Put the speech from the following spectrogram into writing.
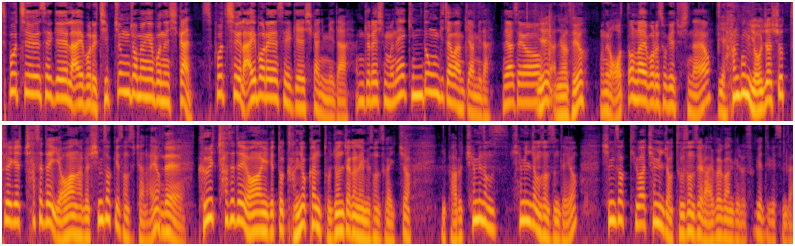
스포츠 세계의 라이벌을 집중 조명해보는 시간, 스포츠 라이벌의 세계 시간입니다. 한겨레 신문의 김동훈 기자와 함께합니다. 안녕하세요. 예, 안녕하세요. 오늘 어떤 라이벌을 소개해 주시나요? 예, 한국 여자 쇼트랙의 차세대 여왕 하면 심석희 선수잖아요. 네. 그 차세대 여왕에게 또 강력한 도전장을 내민 선수가 있죠. 이 바로 최민성, 최민정 선수인데요. 심석희와 최민정 두 선수의 라이벌 관계를 소개해드리겠습니다.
